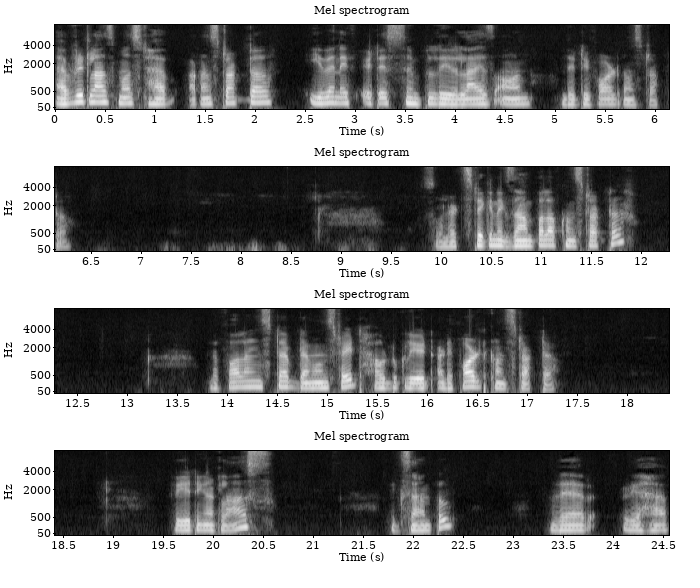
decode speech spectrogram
Every class must have a constructor even if it is simply relies on the default constructor. So let's take an example of constructor. The following step demonstrate how to create a default constructor. Creating a class example where we have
